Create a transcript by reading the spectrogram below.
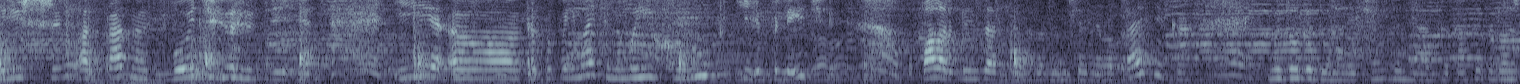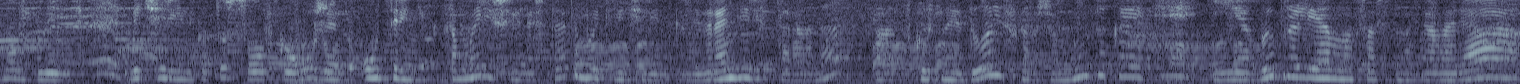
решил отпраздновать свой день рождения. И, э, как вы понимаете, на мои хрупкие плечи упала организация этого замечательного праздника. Мы долго думали, чем заняться, как это должно быть. Вечеринка, тусовка, ужин, утренник. А мы решили, что это будет вечеринка на веранде ресторана э, с вкусной едой, с хорошей музыкой. И выбрали мы, собственно говоря,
